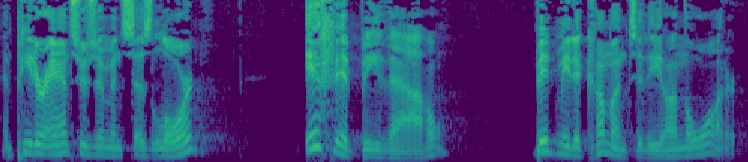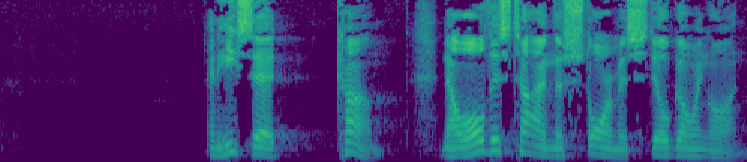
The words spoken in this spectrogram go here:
And Peter answers him and says, Lord, if it be thou, bid me to come unto thee on the water. And he said, Come. Now, all this time, the storm is still going on.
